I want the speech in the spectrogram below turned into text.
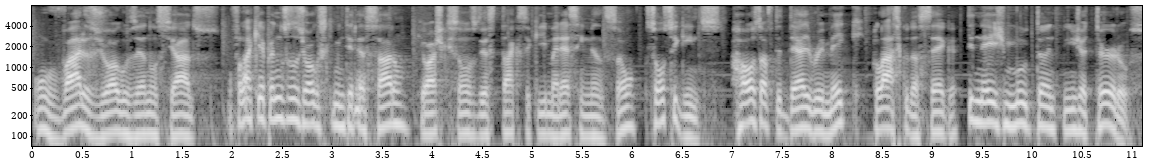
Com vários jogos anunciados. Vou falar aqui apenas os jogos que me interessaram, que eu acho que são os destaques aqui e merecem menção. São os seguintes: House of the Dead Remake, clássico da SEGA. Teenage Mutant Ninja Turtles,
